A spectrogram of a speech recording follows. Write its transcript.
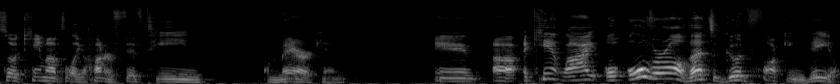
So it came out to like 115 American. And uh, I can't lie, o- overall, that's a good fucking deal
